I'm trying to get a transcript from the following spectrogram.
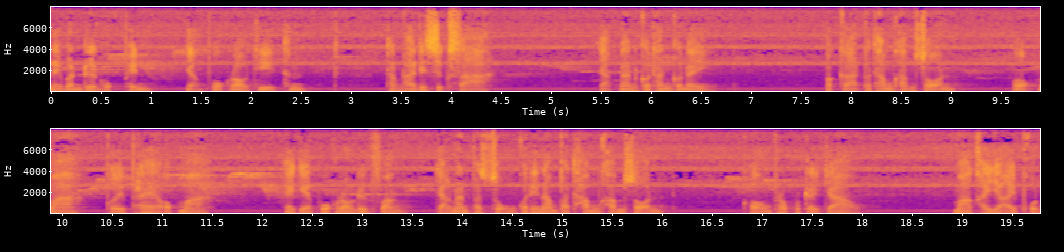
ในวันเดือนหกเพนอย่างพวกเราที่ท่านทั้งหลายได้ศึกษา จากนั้นก็ท่านก็ได้ประกาศพระธรรมคำสอนออกมาเผยแพร่ออกมา ให้แก่พวกเราได้ฟัง จากนั้นพระสงฆ์ก็ได้นำพระธรรมคำสอนของพระพุทธเจ้า มาขยายผล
